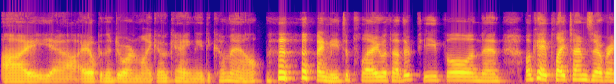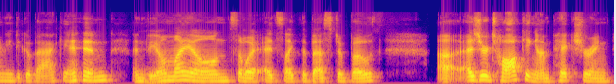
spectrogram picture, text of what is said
I yeah, I open the door and I'm like, okay, I need to come out. I need to play with other people and then okay, playtime's over. I need to go back in and be Yeah. on my own. So I, it's like the best of both. Uh, as you're talking, I'm picturing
